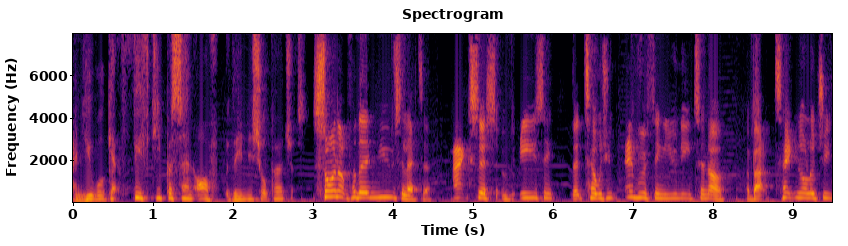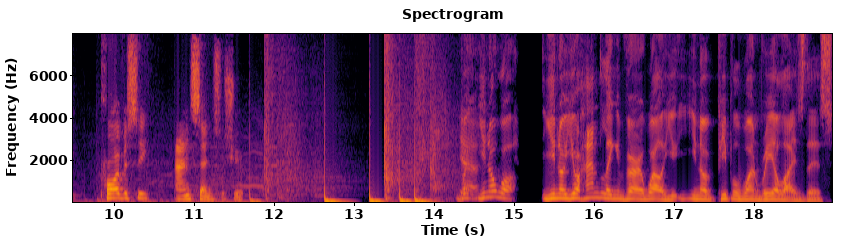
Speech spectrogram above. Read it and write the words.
and you will get 50% off the initial purchase. Sign up for their newsletter, AxisOfEasy, that tells you everything you need to know about technology, privacy, and censorship. Yeah. you know what? You know, you're handling it very well. You, you know, people won't realize this,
